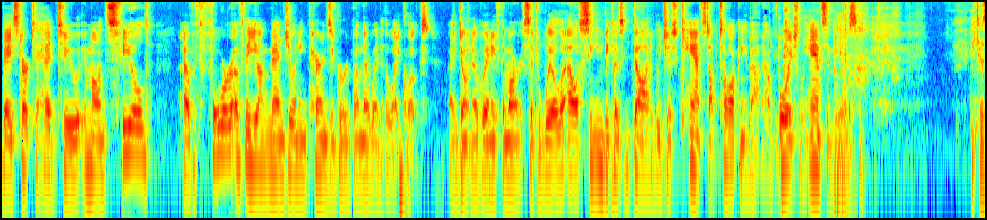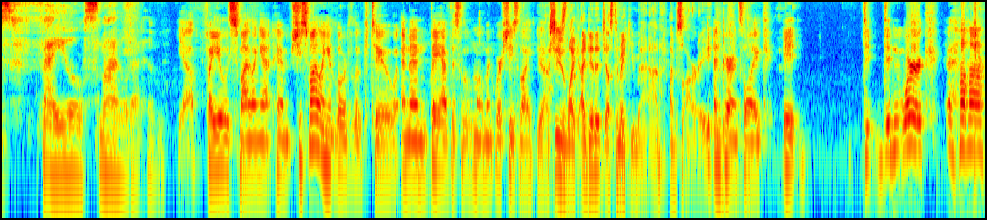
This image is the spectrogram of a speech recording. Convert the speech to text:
they start to head to Emond's field, uh, with four of the young men joining Perrin's group on their way to the White Cloaks. I don't know who any of them are except Wil al'Seen because, God, we just can't stop talking about how boyishly handsome he is. Because Faile smiled at him. Yeah, Faile is smiling at him. She's smiling at Lord Luc too, and then they have this little moment where she's like, Yeah, she's like, "I did it just to make you mad. I'm sorry." and Perrin's like, it d- didn't work, haha.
